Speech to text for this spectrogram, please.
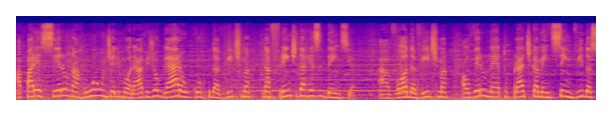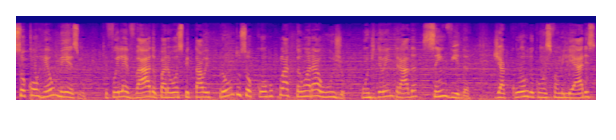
apareceram na rua onde ele morava e jogaram o corpo da vítima na frente da residência. A avó da vítima, ao ver o neto praticamente sem vida, socorreu mesmo que foi levado para o Hospital e Pronto Socorro Platão Araújo, onde deu entrada sem vida. De acordo com os familiares,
